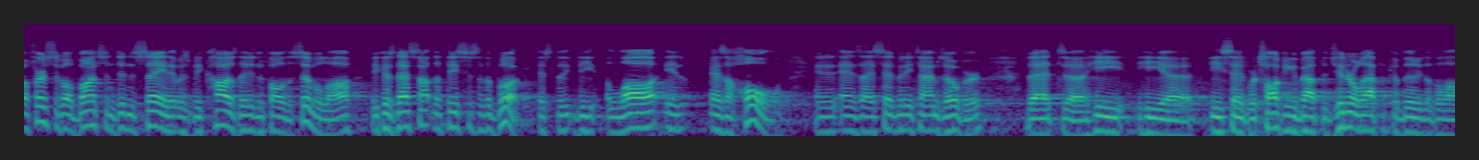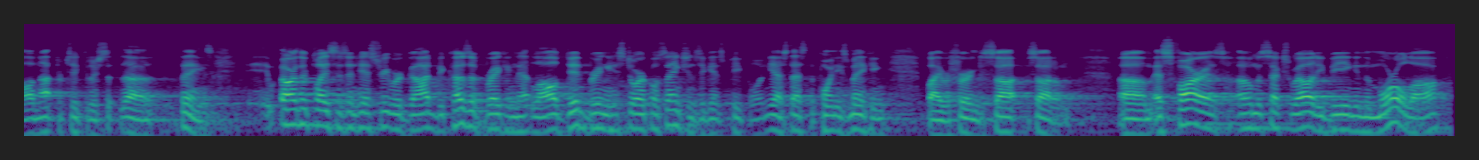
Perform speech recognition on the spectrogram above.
well, first of all, Bahnsen didn't say that it was because they didn't follow the civil law, because that's not the thesis of the book. It's the, the law in, as a whole. And as I said many times over, that uh, he, he, uh, he said we're talking about the general applicability of the law, not particular uh, things. Are there places in history where God, because of breaking that law, did bring historical sanctions against people? And yes, that's the point he's making by referring to so Sodom. Um, as far as homosexuality being in the moral law,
